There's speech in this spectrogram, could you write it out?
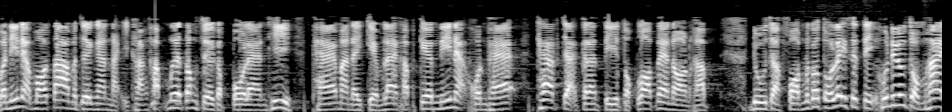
วันนี้เนี่ยมอลตามาเจองานหนักอีกครั้งครับเมื่อต้องเจอกับโปแลนด์ที่แพ้มาในเกมแรกครับเกมนี้เนี่ยคนแพ้แทบจะการันตีตกรอบแน่นอนครับดูจากฟอร์มแล้วก็ตัวเลขสติคู่นี้ต้องจมให้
